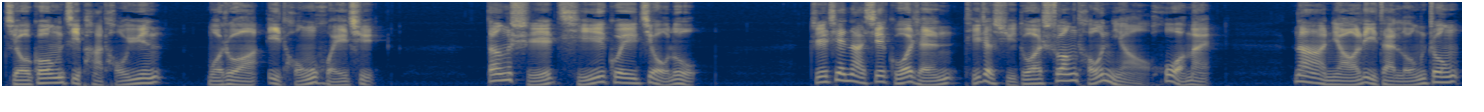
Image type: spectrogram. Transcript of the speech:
九公既怕头晕，莫若一同回去。当时齐归旧路，只见那些国人提着许多双头鸟货卖，那鸟立在笼中，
